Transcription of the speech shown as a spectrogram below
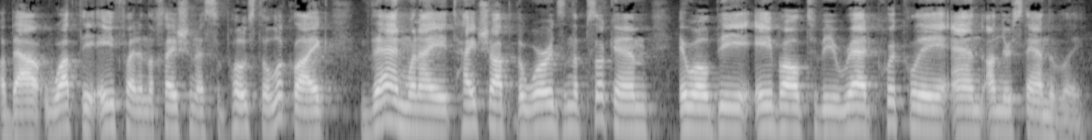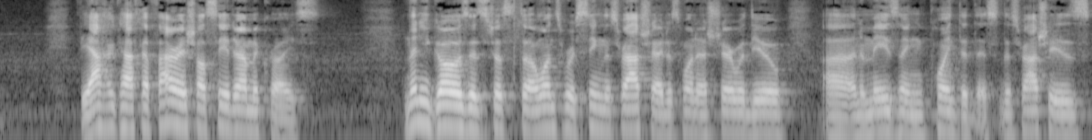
about what the ephod and the cheshin is supposed to look like, then when I touch up the words in the psukim, it will be able to be read quickly and understandably. And then he goes, it's just, uh, once we're seeing this Rashi, I just want to share with you uh, an amazing point that this, this Rashi is,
